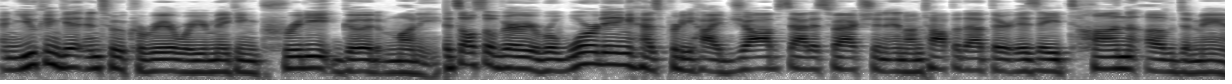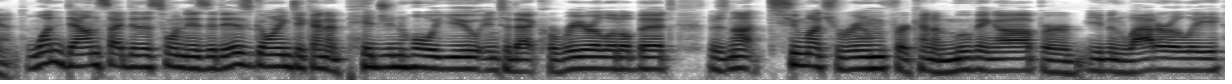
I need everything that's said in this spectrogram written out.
and you can get into a career where you're making pretty good money. It's also very rewarding rewarding, has pretty high job satisfaction, and on top of that, there is a ton of demand. One downside to this one is it is going to kind of pigeonhole you into that career a little bit. There's not too much room for kind of moving up or even laterally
